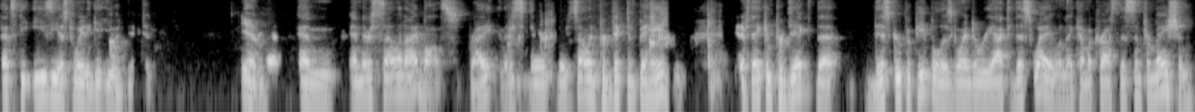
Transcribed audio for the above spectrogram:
that's the easiest way to get you addicted. yeah, And and and they're selling eyeballs, right? And they're they're they're selling predictive behavior. And if they can predict that this group of people is going to react this way when they come across this information,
